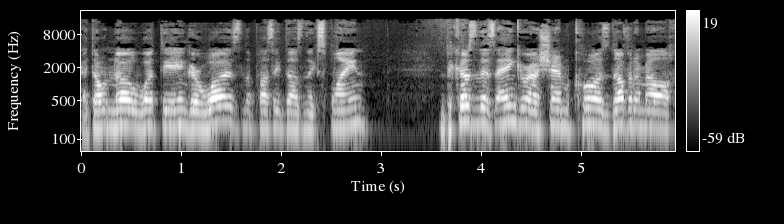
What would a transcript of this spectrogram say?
I don't know what the anger was, and the pasuk doesn't explain. And because of this anger, Hashem caused David HaMelech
